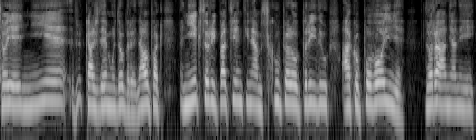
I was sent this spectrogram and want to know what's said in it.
to je nie každému dobre. Naopak, niektorí pacienti nám z kúpelov prídu ako po vojne, doráňaní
